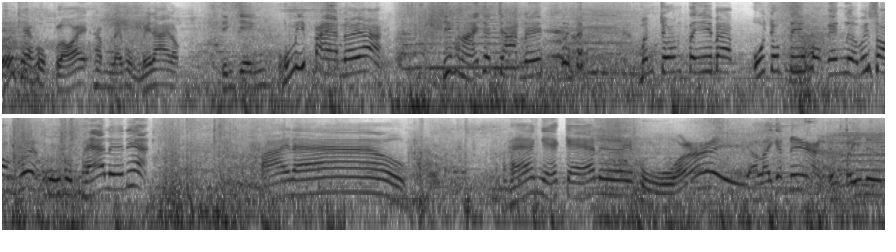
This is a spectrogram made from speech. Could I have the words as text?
เอ้ยแค่ 600ทำอะไรผมไม่ได้หรอก จริงๆโอ้มีแปดเลยอะชิบหายจัดเลย มันโจมตีแบบโอ้โจมตีหกเองเหลือไว้สองด้วยโอ้ผมแพ้เลยเนี่ย ตายแล้ว แพ้แงแก่เลยโอ้ยอะไรกันเนี่ยโจมตีหนึ่ง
